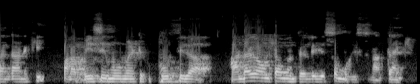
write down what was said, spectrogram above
సంఘానికి మన బీసీ మూవ్మెంట్ పూర్తిగా అండగా ఉంటామని తెలియజేస్తూ ముగిస్తున్నాను. థ్యాంక్ యూ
